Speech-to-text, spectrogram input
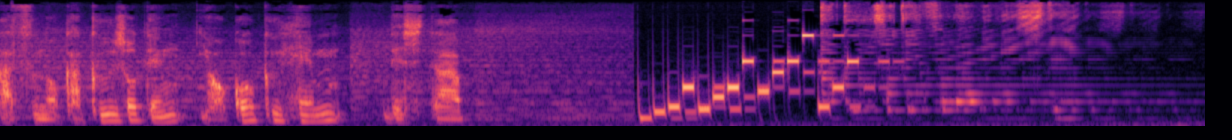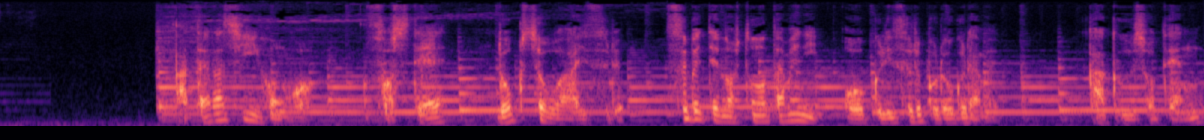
明日の架空書店予告編でした。新しい本をそして読書を愛する全ての人のためにお送りするプログラム架空書店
